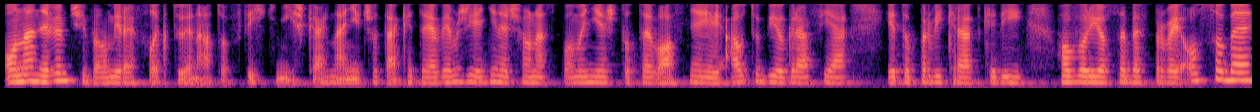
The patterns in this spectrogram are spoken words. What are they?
ona neviem, či veľmi reflektuje na to v tých knížkach, na niečo takéto. Ja viem, že jediné, čo ona spomenie, že toto je vlastne jej autobiografia, je to prvýkrát, kedy hovorí o sebe v prvej osobe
